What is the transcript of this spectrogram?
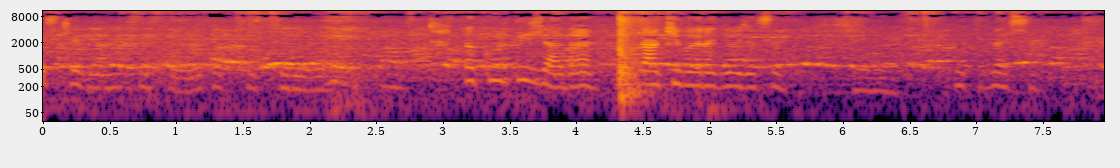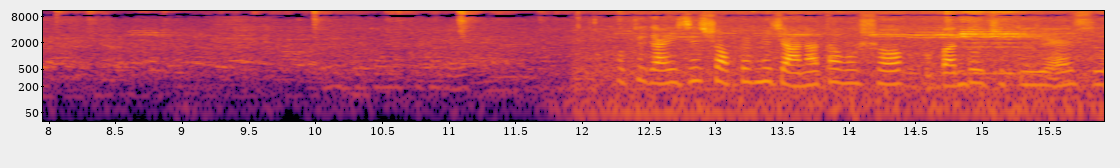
इसलिए तो कुर्ती ज़्यादा है, राखी वगैरह की वजह से। वैसे। ओके गाइस जिस शॉप पे हमें जाना था, वो शॉप बंद हो चुकी है सो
